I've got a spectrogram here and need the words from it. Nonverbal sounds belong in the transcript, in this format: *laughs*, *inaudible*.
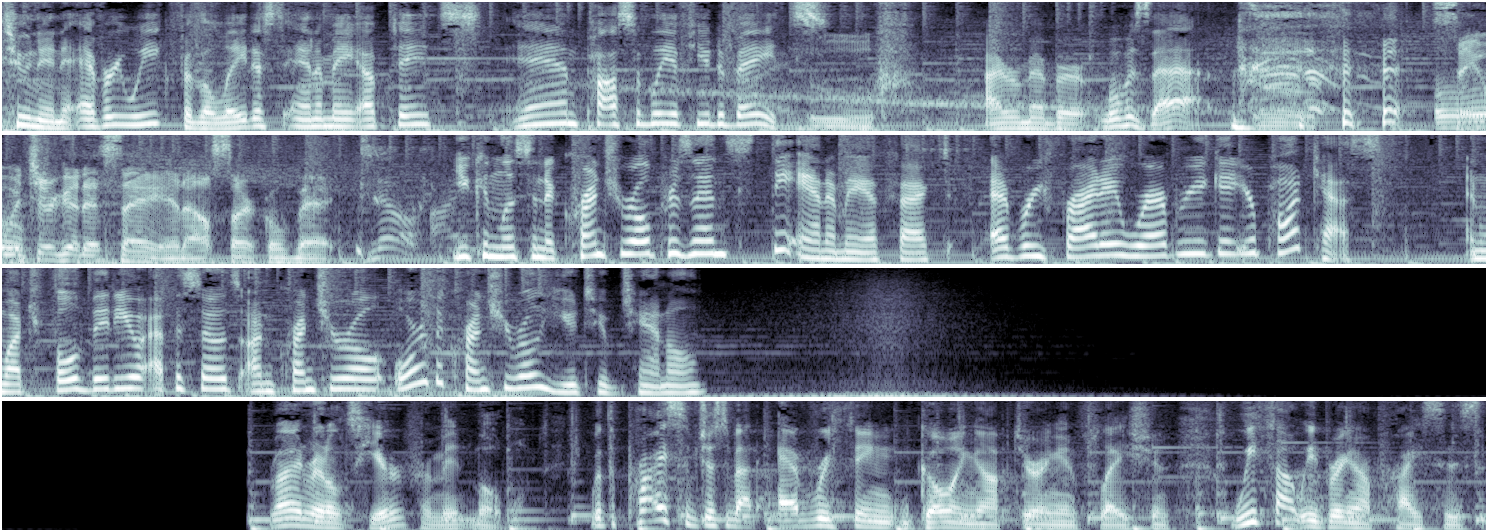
Tune in every week for the latest anime updates and possibly a few debates. Oof. I remember, what was that? Say what you're gonna say, and I'll circle back. you can listen to Crunchyroll Presents The Anime Effect every Friday wherever you get your podcasts. And watch full video episodes on Crunchyroll or the Crunchyroll YouTube channel. Ryan Reynolds here from Mint Mobile. With the price of just about everything going up during inflation, we thought we'd bring our prices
